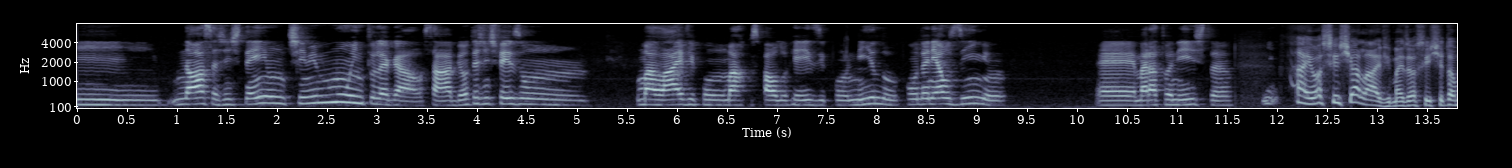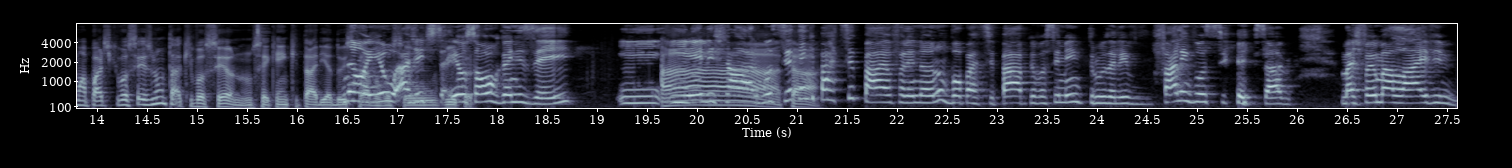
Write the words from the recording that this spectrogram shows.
e, nossa, a gente tem um time muito legal, sabe? Ontem a gente fez um, uma live com o Marcos Paulo Reis e com o Nilo, com o Danielzinho, é, maratonista. Ah, eu assisti a live, mas eu assisti da uma parte que vocês não tá, que você, eu não sei quem que estaria do Não, eu, você, a gente, eu só organizei e, ah, e, eles falaram, você tá. tem que participar. Eu falei, não, eu não vou participar, porque você me intrusa ali, falem vocês, sabe? Mas foi uma live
